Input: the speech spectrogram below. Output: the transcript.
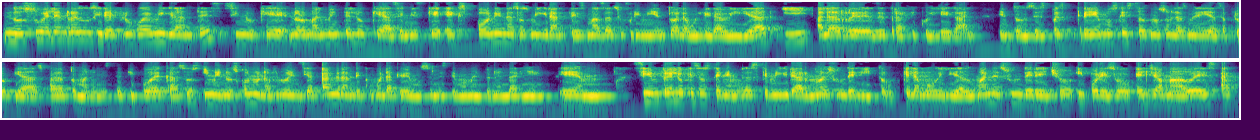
no suelen reducir el flujo de migrantes, sino que normalmente lo que hacen es que exponen a esos migrantes más al sufrimiento, a la vulnerabilidad y a las redes de tráfico ilegal. Entonces, pues creemos que estas no son las medidas apropiadas para tomar en este tipo de casos y menos con una afluencia tan grande como la que vemos en este momento en el Darién. Eh, siempre lo que sostenemos es que migrar no es un delito, que la movilidad humana es un derecho y por eso el llamado es a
